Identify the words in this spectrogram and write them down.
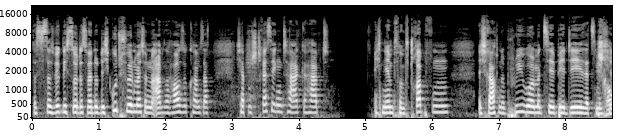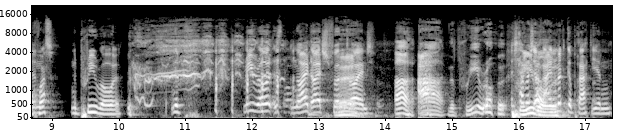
Das ist das wirklich so, dass wenn du dich gut fühlen möchtest und abends nach Hause kommst, sagst, ich habe einen stressigen Tag gehabt, ich nehme fünf Tropfen, ich rauche eine Pre-Roll mit CBD, setze mich Ich rauch hin. was? Eine Pre-Roll. eine Pre-Roll ist Neudeutsch für Äh. Joint. Ah, ah, eine Pre-Roll. Ich habe euch auch einen mitgebracht, jeden.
